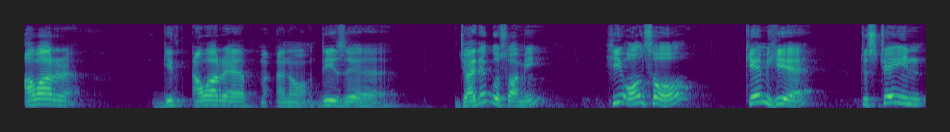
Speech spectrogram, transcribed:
our, our uh, you know, these uh, Jayadev Goswami, he also came here to stay in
